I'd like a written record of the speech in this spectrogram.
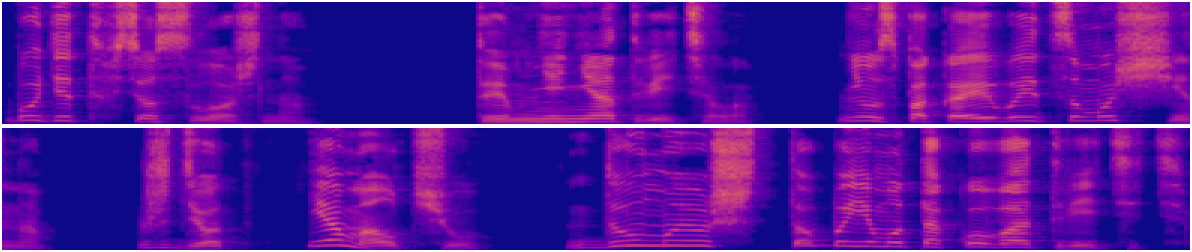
будет все сложно. Ты мне не ответила. Не успокаивается мужчина. Ждет. Я молчу. Думаю, чтобы ему такого ответить.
